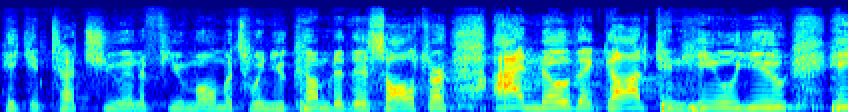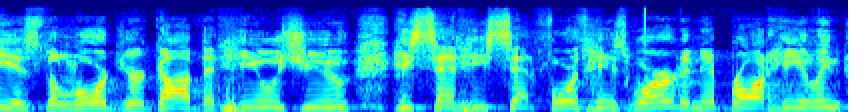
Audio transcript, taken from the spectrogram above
He can touch you in a few moments when you come to this altar. I know that God can heal you. He is the Lord your God that heals you. He said He sent forth His word and it brought healing.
